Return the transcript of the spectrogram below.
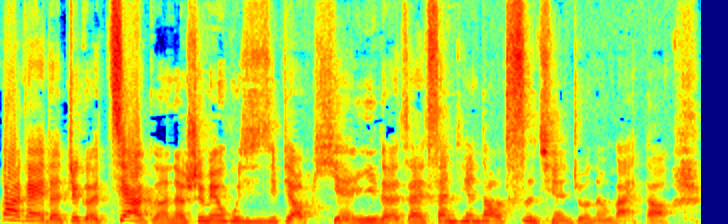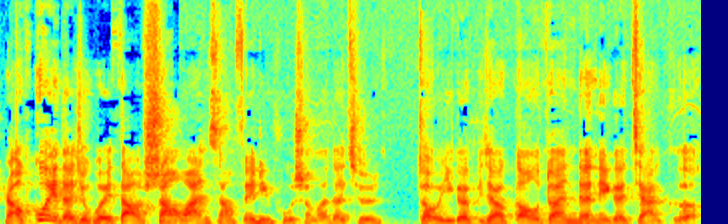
大概的这个价格呢，睡眠呼吸机比较便宜的在三千到四千就能买到，然后贵的就会到上万，像飞利浦什么的，其实。走一个比较高端的那个价格，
